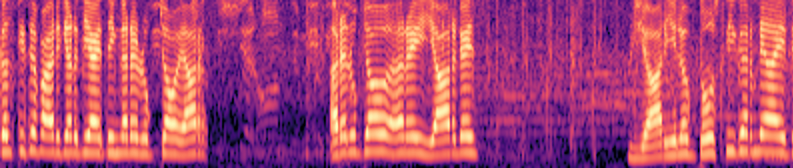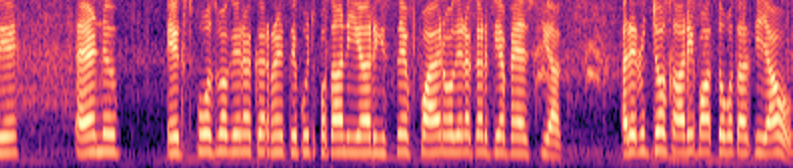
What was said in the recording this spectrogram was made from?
गलती से फायर कर दिया आई थिंक अरे रुक जाओ यार। अरे रुक जाओ। अरे यार गैस यार, ये लोग दोस्ती करने आए थे। एंड एक्सपोज वगैरह कर रहे थे, कुछ पता नहीं यार। इसने फायर वगैरह कर दिया, बहस की आग अरे रुक जाओ, सारी बात तो बता के जाओ।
